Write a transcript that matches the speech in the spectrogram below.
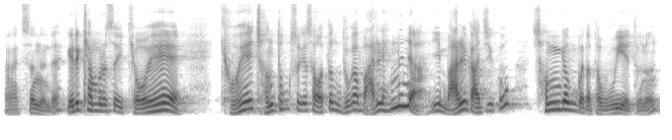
어, 썼는데 이렇게 함으로써 이 교회 교회 전통 속에서 어떤 누가 말을 했느냐 이 말을 가지고 성경보다 더 위에 두는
